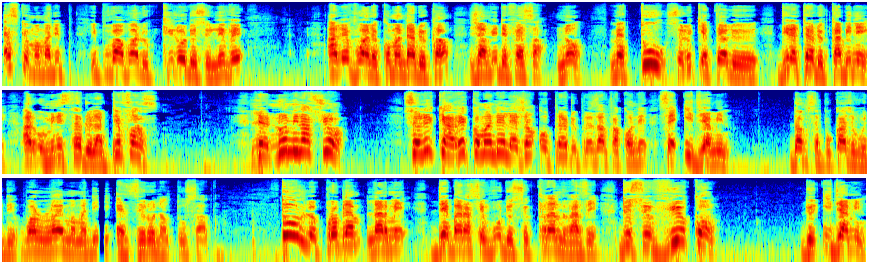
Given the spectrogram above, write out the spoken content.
Est-ce que Mamadi, il pouvait avoir le kilo de se lever, aller voir le commandant de camp, j'ai envie de faire ça. Non. Mais tout, celui qui était le directeur de cabinet au ministère de la Défense, les nominations, celui qui a recommandé les gens auprès du président Fakonde, c'est Idi Amin. Donc c'est pourquoi je vous dis, Wallah Mamadi est zéro dans tout ça. Tout le problème, l'armée, débarrassez-vous de ce crâne rasé, de ce vieux con de Idi Amin.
